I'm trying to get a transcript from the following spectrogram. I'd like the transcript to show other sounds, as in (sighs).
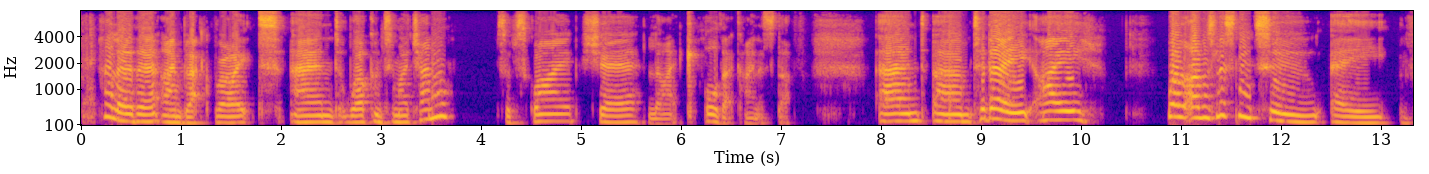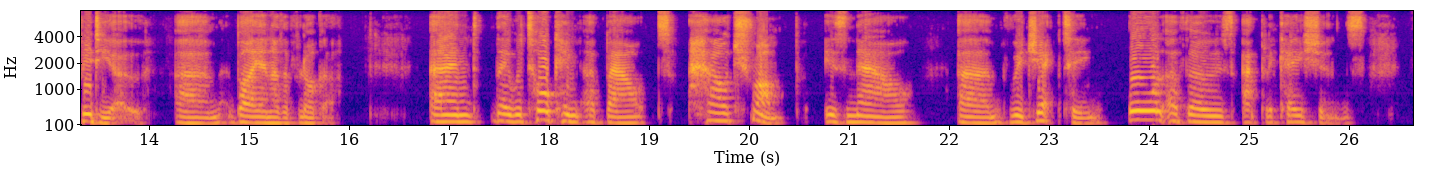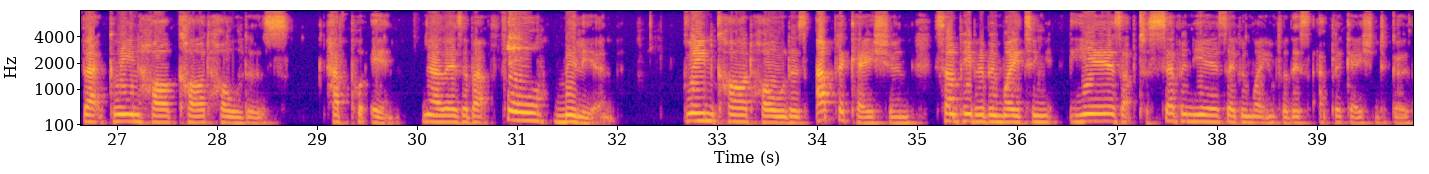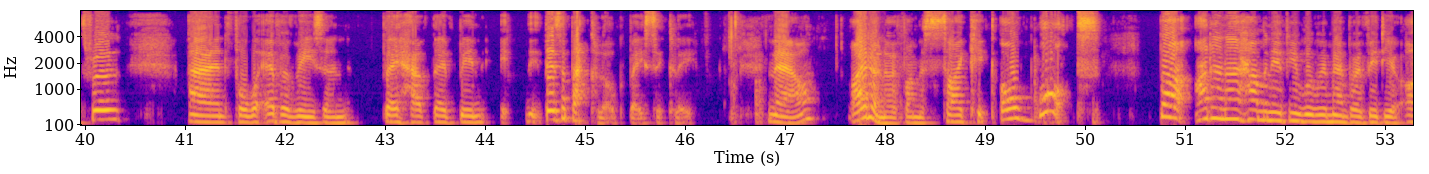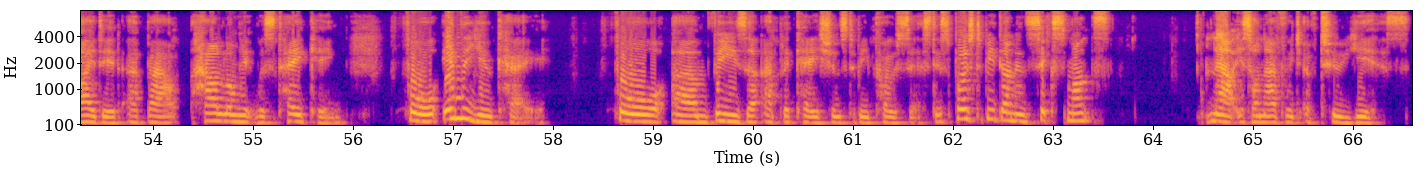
Hello there, I'm Blackbright, and welcome to my channel. Subscribe, share, like, all that kind of stuff. And um, today I, well, I was listening to a video um, by another vlogger, and they were talking about how Trump is now um, rejecting all of those applications that green hard card holders have put in. Now there's about 4 million green card holders application. Some people have been waiting years, up to seven years, they've been waiting for this application to go through. And for whatever reason, they have, they've been, there's a backlog basically. Now, I don't know if I'm a psychic or what, but I don't know how many of you will remember a video I did about how long it was taking for, in the UK, for um, visa applications to be processed. It's supposed to be done in six months. Now it's on average of two years.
